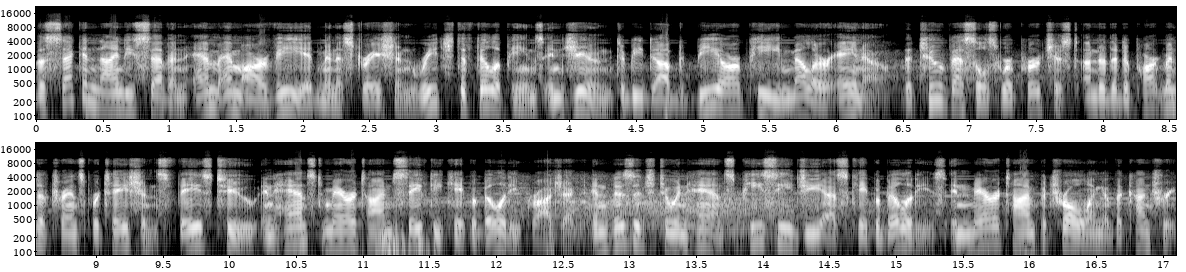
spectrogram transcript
The second 97 MMRV administration reached the Philippines in June to be dubbed BRP Meller Ano. The two vessels were purchased under the Department of Transportation's Phase 2 Enhanced Maritime Safety Capability Project envisaged to enhance PCGS capabilities in maritime patrolling of the country.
